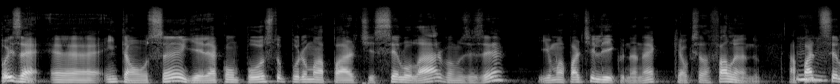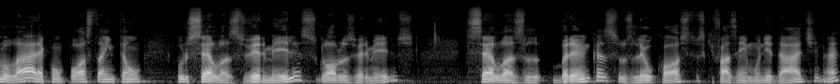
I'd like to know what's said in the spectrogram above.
Pois é, é, então o sangue ele é composto por uma parte celular, vamos dizer, e uma parte líquida, né? Que é o que você está falando. A parte celular é composta então por células vermelhas, glóbulos vermelhos, células brancas, os leucócitos que fazem a imunidade, né?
